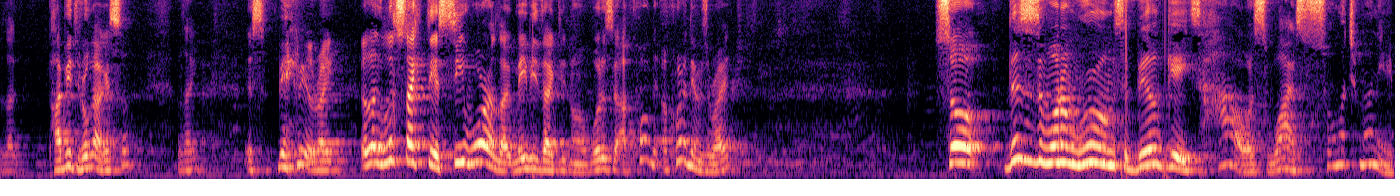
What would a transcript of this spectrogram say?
like 밥이 들어가겠어? It's like it's maybe right. It like, looks like the sea world like maybe like you know what is it aquarium, aquariums right? So this is one of the rooms Bill Gates' house. Why so much money?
